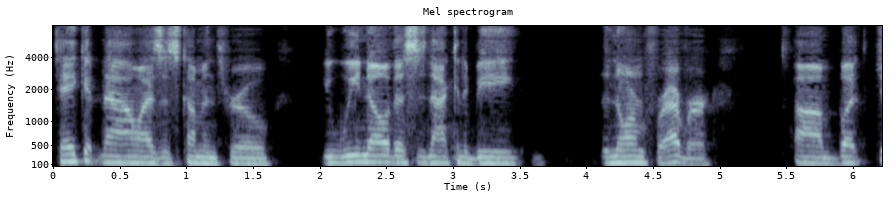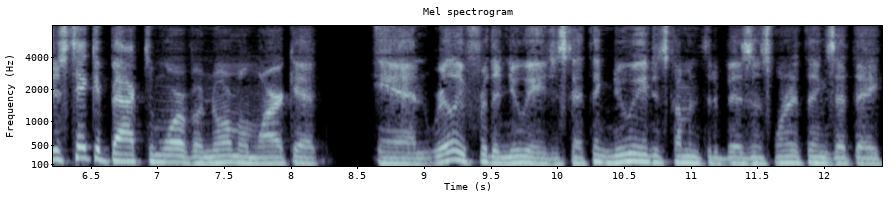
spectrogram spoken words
take it now as it's coming through. We know this is not going to be the norm forever. Um, but just take it back to more of a normal market and really for the new agents. I think new agents coming into the business, one of the things that they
